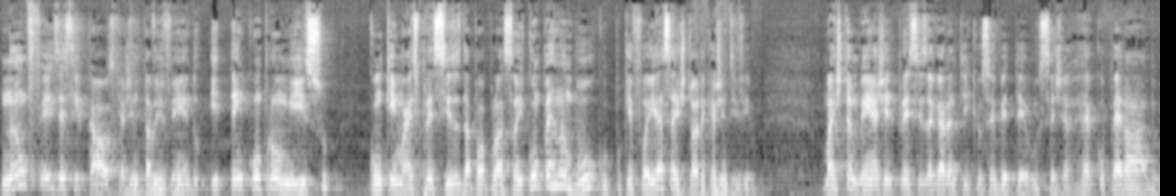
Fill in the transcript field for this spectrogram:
não fez esse caos que a gente está vivendo e tem compromisso com quem mais precisa da população e com Pernambuco, porque foi essa a história que a gente viu. Mas também a gente precisa garantir que o CBTU seja recuperado,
